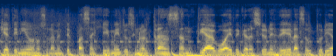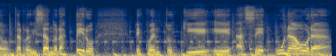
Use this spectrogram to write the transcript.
que ha tenido no solamente el pasaje de metro, sino el Transantiago. Hay declaraciones de las autoridades vamos a estar revisándolas, pero les cuento que eh, hace una hora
